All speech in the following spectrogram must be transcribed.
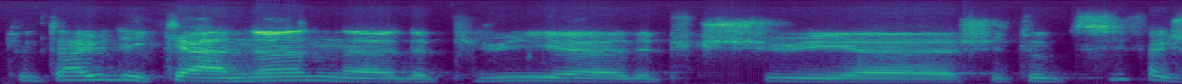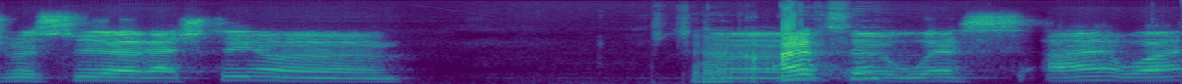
tout le temps eu des Canon euh, depuis, euh, depuis que je suis, je suis tout petit. Fait que je me suis racheté un, un, R, ça? OS R, ouais.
